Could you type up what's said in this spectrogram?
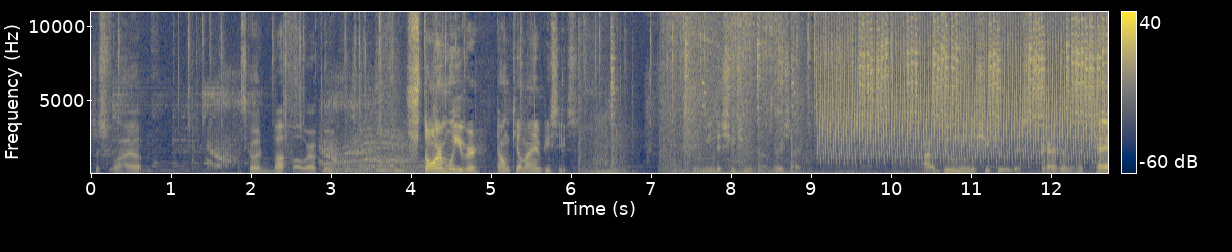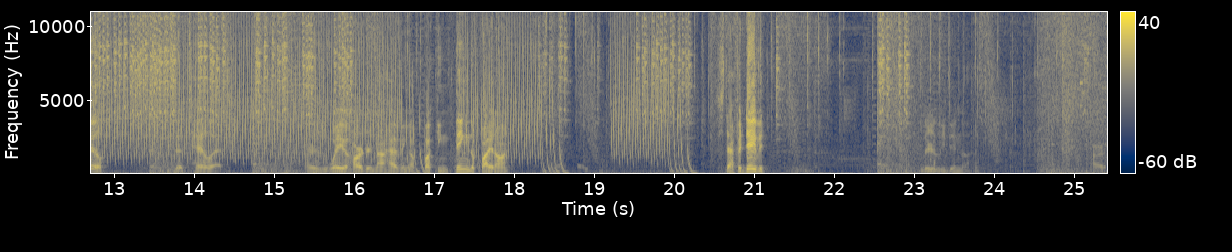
just fly up. Let's go ahead and buff while we're up here. Stormweaver. Don't kill my NPCs. Didn't mean to shoot you with them. I'm very sorry. I do mean to shoot you with this. I got him in the tail. Where's that tail at? This is way harder not having a fucking thing to fight on. Staff of David. Literally did nothing. Alright.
